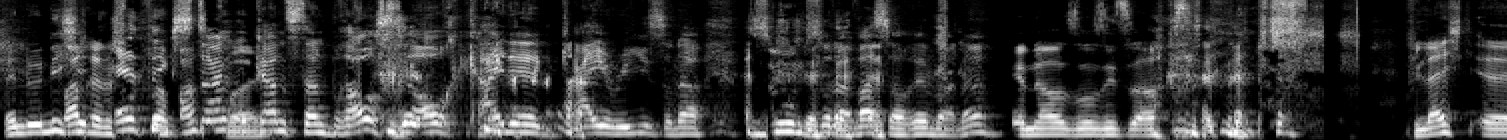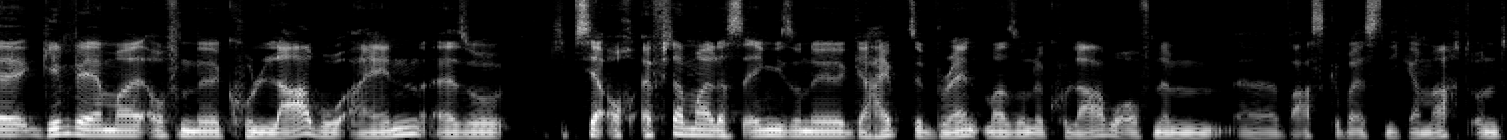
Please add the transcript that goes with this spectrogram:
Wenn du nicht in Ethics danken kannst, dann brauchst du auch keine Kyries oder Zooms oder was auch immer, ne? Genau, so sieht's aus. Vielleicht äh, gehen wir ja mal auf eine Kollabo ein. Also gibt's ja auch öfter mal, dass irgendwie so eine gehypte Brand mal so eine Kollabo auf einem äh, Basketball-Sneaker macht. Und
